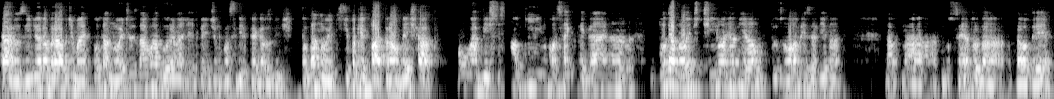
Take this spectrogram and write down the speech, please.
cara, os índios eram bravos demais. Toda noite eles davam uma dura na gente, que a gente não conseguia pegar os bichos. Toda noite. Tipo aquele patrão bem chato. Porra, bicho, estão aqui, não consegue pegar. Não, não. Toda noite tinha uma reunião dos homens ali na, na, na no centro da, da aldeia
